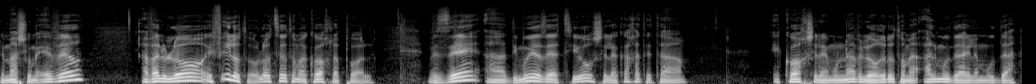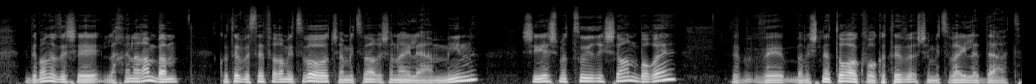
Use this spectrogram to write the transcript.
למשהו מעבר, אבל הוא לא הפעיל אותו, הוא לא הוציא אותו מהכוח לפועל. וזה, הדימוי הזה, הציור של לקחת את הכוח של האמונה ולהוריד אותו מהעל-מודע אל המודע. ודיברנו על זה שלכן הרמב"ם כותב בספר המצוות שהמצווה הראשונה היא להאמין שיש מצוי ראשון, בורא, ובמשנה תורה הוא כבר כותב שהמצווה היא לדעת.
